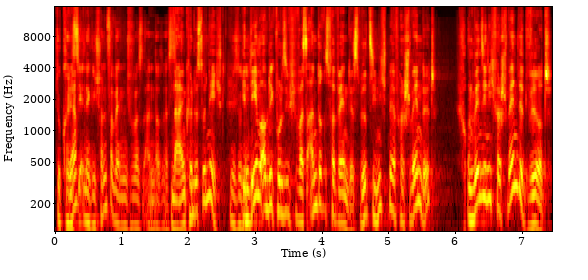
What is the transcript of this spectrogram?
Du könntest ja? die Energie schon verwenden für was anderes. Nein, könntest du nicht. Wieso in dem Augenblick, wo du sie für was anderes verwendest, wird sie nicht mehr verschwendet. Und wenn sie nicht verschwendet wird,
